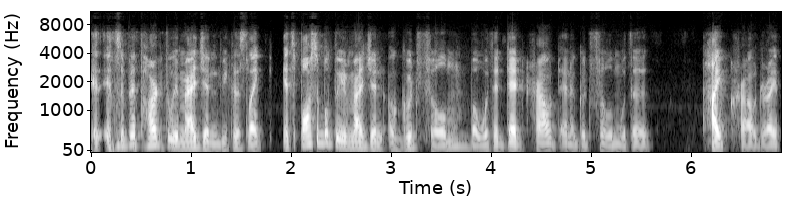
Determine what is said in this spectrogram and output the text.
It, it's a bit hard to imagine because like it's possible to imagine a good film but with a dead crowd and a good film with a hype crowd, right?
